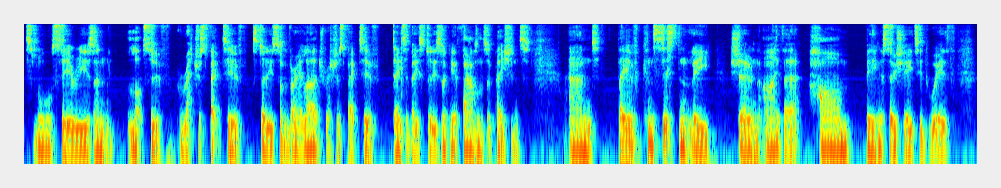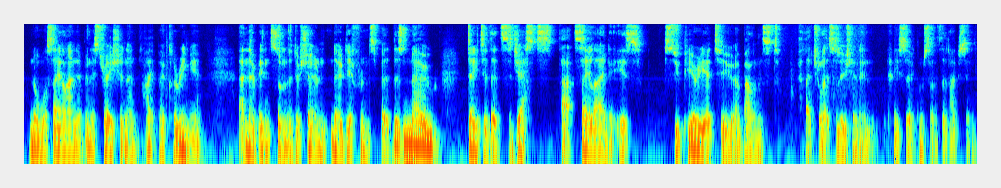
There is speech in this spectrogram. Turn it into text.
small series, and lots of retrospective studies, some very large retrospective database studies looking at thousands of patients. And they have consistently shown either harm being associated with normal saline administration and hyperchloremia. And there have been some that have shown no difference, but there's no data that suggests that saline is superior to a balanced electrolyte solution in any circumstance that I've seen.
